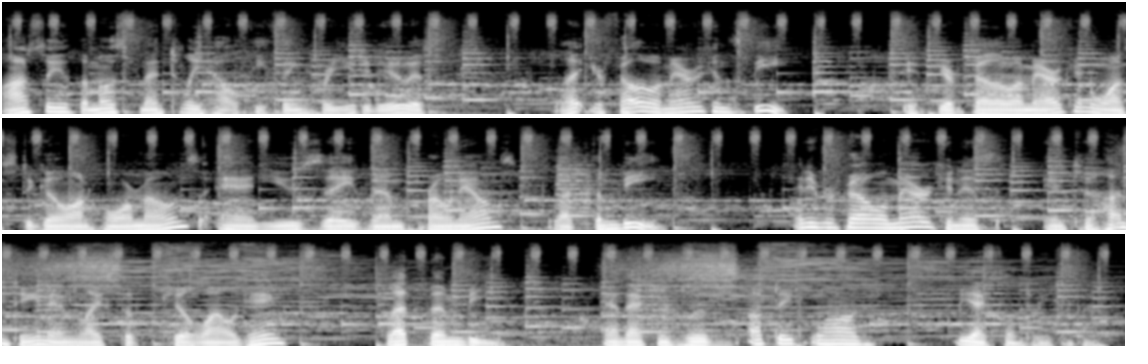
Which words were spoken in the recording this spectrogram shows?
Honestly, the most mentally healthy thing for you to do is let your fellow Americans be. If your fellow American wants to go on hormones and use they them pronouns, let them be. And if your fellow American is into hunting and likes to kill wild game, let them be. And that concludes update vlog. Be excellent to each other.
